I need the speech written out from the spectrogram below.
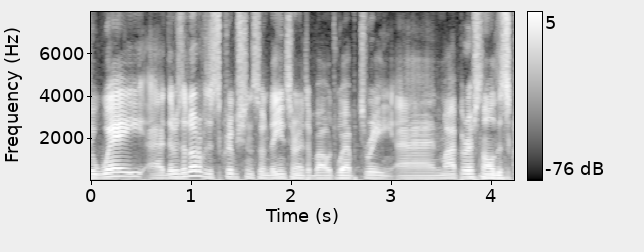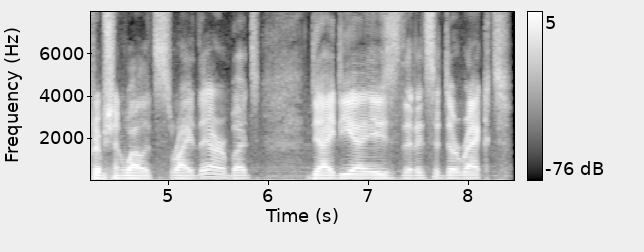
the way, uh, there's a lot of descriptions on the internet about Web3. And my personal description, well, it's right there, but the idea is that it's a direct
